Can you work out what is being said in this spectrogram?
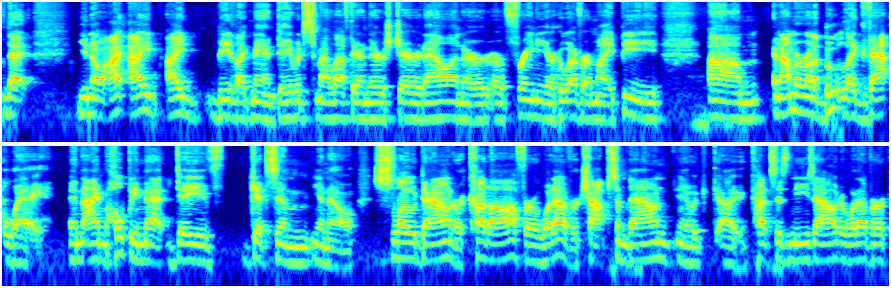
That you know, I I I'd be like, man, David's to my left there, and there's Jared Allen or or Freeney or whoever it might be. Um, and I'm gonna run a bootleg that way. And I'm hoping that Dave gets him, you know, slowed down or cut off or whatever, chops him down, you know, uh, cuts his knees out or whatever.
